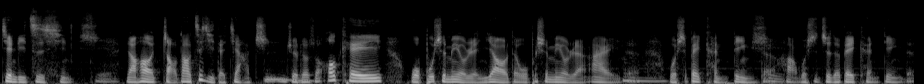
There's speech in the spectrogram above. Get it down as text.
建立自信，是，然后找到自己的价值，嗯、觉得说，OK，我不是没有人要的，我不是没有人爱的，嗯、我是被肯定的，哈是，我是值得被肯定的。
